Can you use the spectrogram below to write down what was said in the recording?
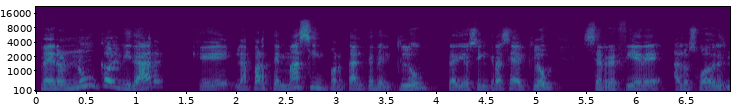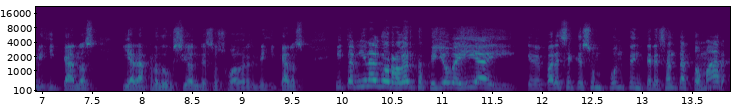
pero nunca olvidar que la parte más importante del club, la idiosincrasia del club, se refiere a los jugadores mexicanos y a la producción de esos jugadores mexicanos. Y también algo, Roberto, que yo veía y que me parece que es un punto interesante a tomar.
